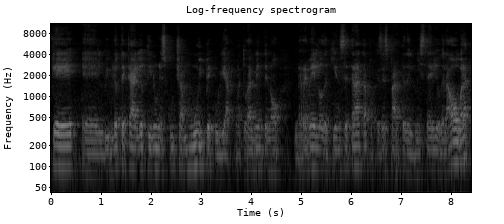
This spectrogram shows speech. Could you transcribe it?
que el bibliotecario tiene una escucha muy peculiar. Naturalmente no revelo de quién se trata porque ese es parte del misterio de la obra,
